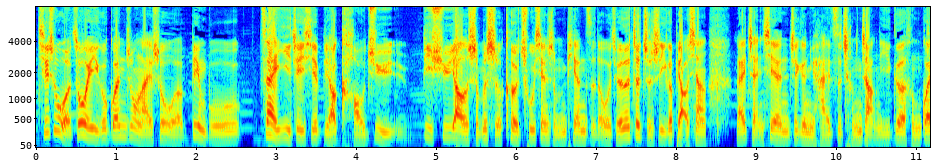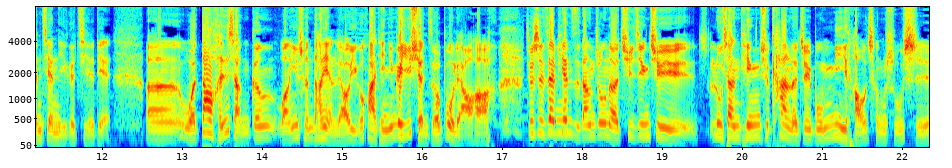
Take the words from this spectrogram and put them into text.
其实我作为一个观众来说，我并不。在意这些比较考据，必须要什么时刻出现什么片子的，我觉得这只是一个表象，来展现这个女孩子成长的一个很关键的一个节点。呃，我倒很想跟王一淳导演聊一个话题，您可以选择不聊哈。就是在片子当中呢，去经去录像厅去看了这部《蜜桃成熟时》，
